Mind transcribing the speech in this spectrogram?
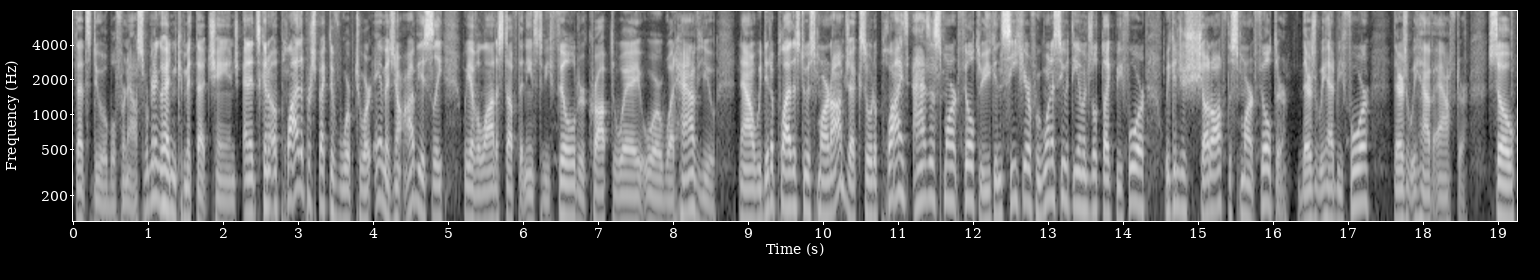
that's doable for now. So we're going to go ahead and commit that change, and it's going to apply the perspective warp to our image. Now, obviously, we have a lot of stuff that needs to be filled or cropped away or what have you. Now, we did apply this to a smart object, so it applies as a smart filter. You can see here, if we want to see what the image looked like before, we can just shut off the smart filter. There's what we had before. There's what we have after. So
